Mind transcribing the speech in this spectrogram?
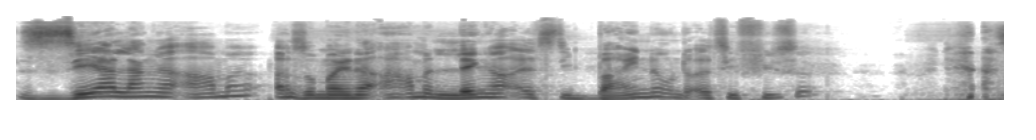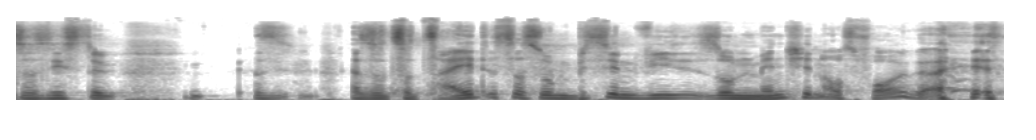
sehr lange Arme, also meine Arme länger als die Beine und als die Füße. Also siehst du, also zurzeit ist das so ein bisschen wie so ein Männchen aus Fall Guys.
